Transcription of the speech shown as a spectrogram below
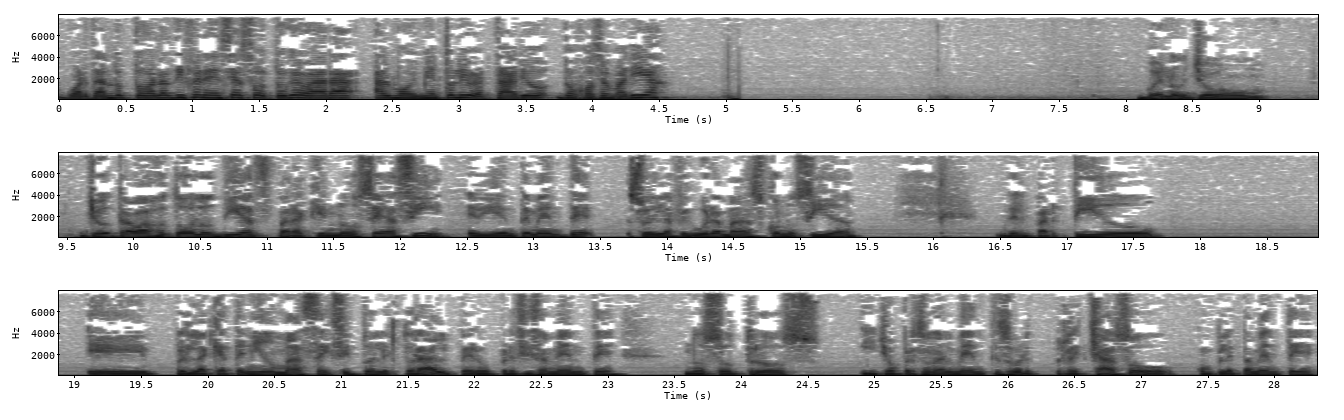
guardando todas las diferencias, Soto Guevara al movimiento libertario, don José María. Bueno, yo, yo trabajo todos los días para que no sea así. Evidentemente, soy la figura más conocida del partido, eh, pues la que ha tenido más éxito electoral, pero precisamente nosotros y yo personalmente sobre rechazo completamente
